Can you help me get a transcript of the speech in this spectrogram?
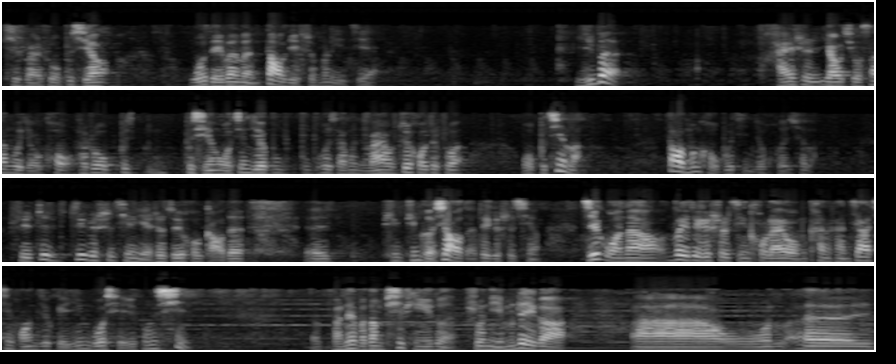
提出来说，不行，我得问问到底什么礼节。一问。还是要求三跪九叩，他说不不行，我坚决不不不会三跪九，然后最后就说我不进了，到门口不进就回去了，所以这这个事情也是最后搞得呃挺挺可笑的这个事情。结果呢，为这个事情，后来我们看了看嘉庆皇帝就给英国写一封信，反正把他们批评一顿，说你们这个啊我呃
